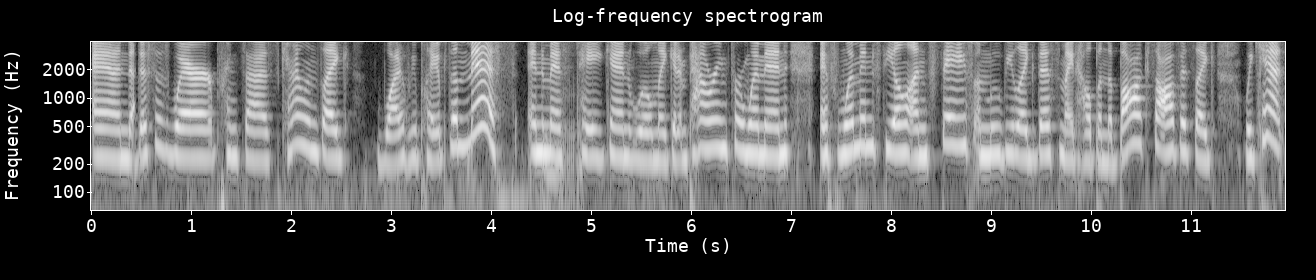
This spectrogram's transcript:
And this is where Princess Carolyn's like, what if we play up the miss in Ms. Taken? Mm. We'll make it empowering for women. If women feel unsafe, a movie like this might help in the box office. Like, we can't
